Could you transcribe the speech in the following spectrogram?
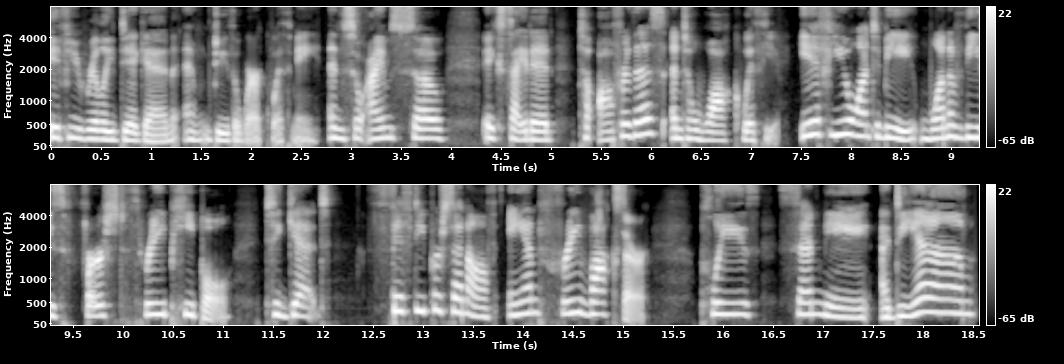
if you really dig in and do the work with me. And so I'm so excited to offer this and to walk with you. If you want to be one of these first three people to get 50% off and free Voxer, please send me a DM,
